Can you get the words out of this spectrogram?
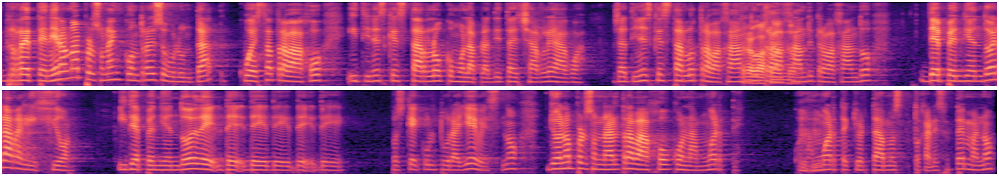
retener a una persona en contra de su voluntad cuesta trabajo y tienes que estarlo como la plantita, echarle agua. O sea, tienes que estarlo trabajando, Trabajando. trabajando, y trabajando, dependiendo de la religión y dependiendo de, de, de, de, de- de, pues, qué cultura lleves, ¿no? Yo en lo personal trabajo con la muerte, con la muerte, que ahorita vamos a tocar ese tema, ¿no?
